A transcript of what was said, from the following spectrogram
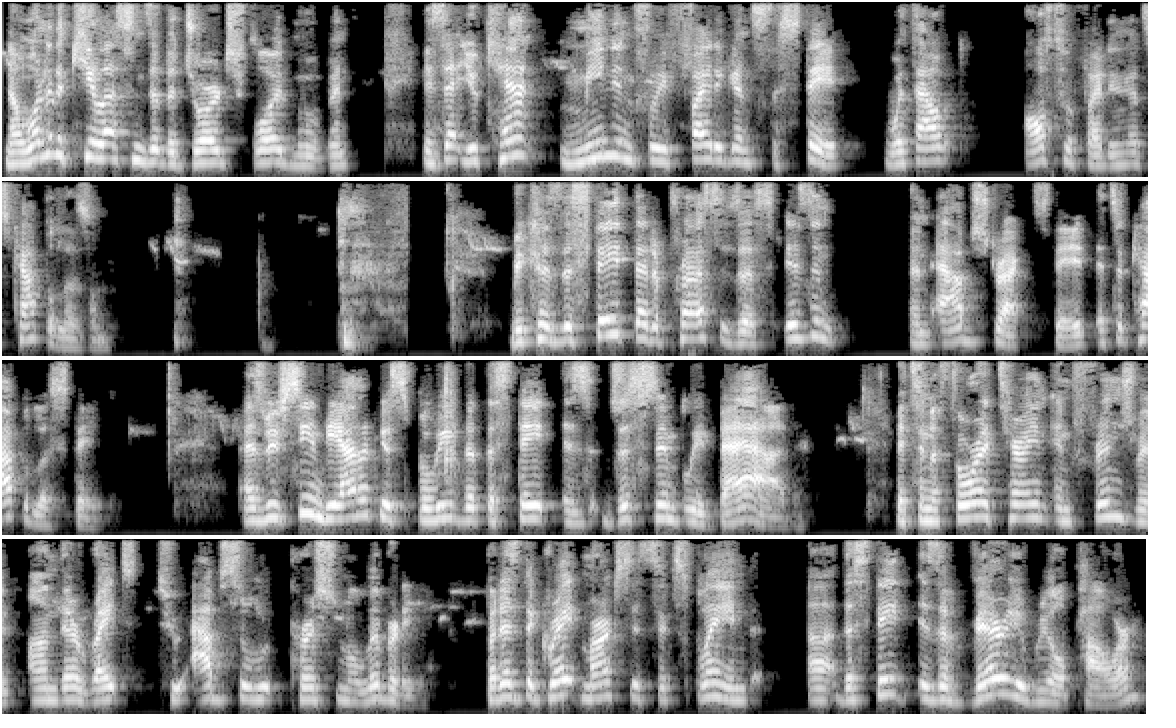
Now, one of the key lessons of the George Floyd movement is that you can't meaningfully fight against the state without also fighting against capitalism. because the state that oppresses us isn't an abstract state, it's a capitalist state. As we've seen, the anarchists believe that the state is just simply bad. It's an authoritarian infringement on their right to absolute personal liberty. But as the great Marxists explained, uh, the state is a very real power,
